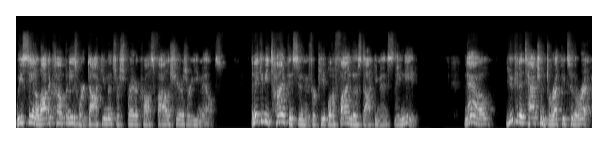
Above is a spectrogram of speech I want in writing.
We see in a lot of companies where documents are spread across file shares or emails. And it can be time consuming for people to find those documents they need. Now you can attach them directly to the rec.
